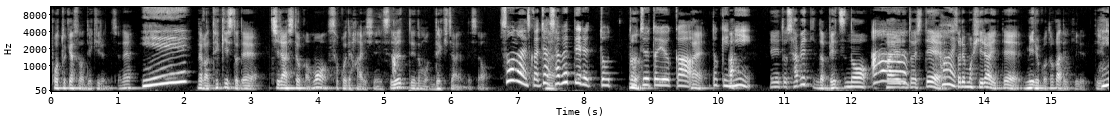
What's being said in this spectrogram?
ポッドキャストはできるんですよね。ええだからテキストでチラシとかもそこで配信するっていうのもできちゃうんですよ。そうなんですか？じゃあはい喋ってると、途中というか、うんはい時に、えっ、と、喋ってた別のファイルとしてはい、それも開いて見ることができるっていうこと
